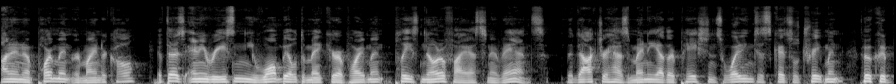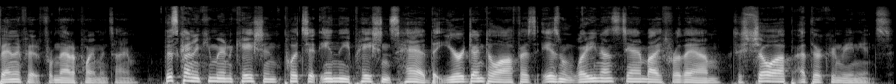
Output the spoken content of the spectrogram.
on an appointment reminder call, if there's any reason you won't be able to make your appointment, please notify us in advance. The doctor has many other patients waiting to schedule treatment who could benefit from that appointment time. This kind of communication puts it in the patient's head that your dental office isn't waiting on standby for them to show up at their convenience.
